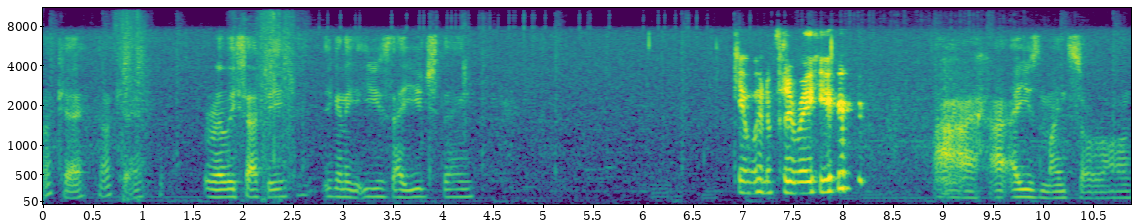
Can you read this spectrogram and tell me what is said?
Okay, okay. Really, Safi? You're gonna use that huge thing? Okay, I'm gonna put it right here. Ah, I, I used mine so wrong.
